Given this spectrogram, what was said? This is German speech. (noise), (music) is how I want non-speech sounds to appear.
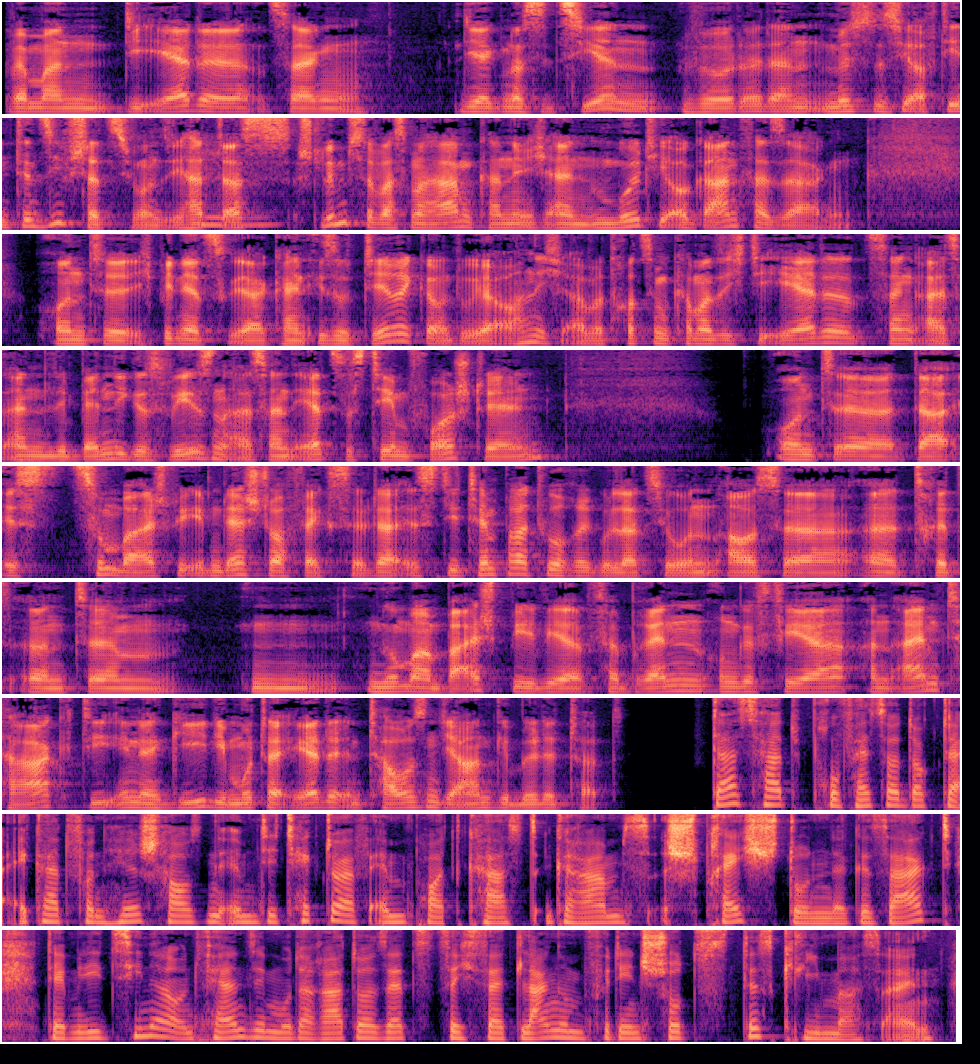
Wenn man die Erde sozusagen diagnostizieren würde, dann müsste sie auf die Intensivstation. Sie hat mhm. das Schlimmste, was man haben kann, nämlich ein Multiorganversagen. Und äh, ich bin jetzt ja kein Esoteriker und du ja auch nicht, aber trotzdem kann man sich die Erde sozusagen als ein lebendiges Wesen, als ein Erdsystem vorstellen. Und äh, da ist zum Beispiel eben der Stoffwechsel, da ist die Temperaturregulation außer äh, Tritt. Und ähm, nur mal ein Beispiel, wir verbrennen ungefähr an einem Tag die Energie, die Mutter Erde in tausend Jahren gebildet hat. Das hat Professor Dr. Eckert von Hirschhausen im Detektor FM Podcast Grams Sprechstunde gesagt. Der Mediziner und Fernsehmoderator setzt sich seit langem für den Schutz des Klimas ein.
